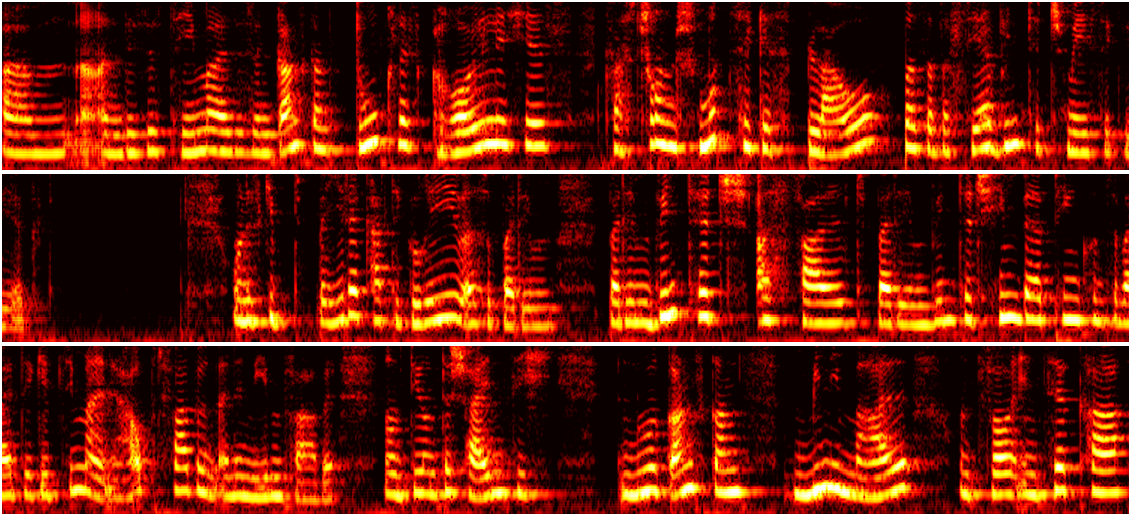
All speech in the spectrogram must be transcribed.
ähm, an dieses Thema. Es ist ein ganz, ganz dunkles, gräuliches, fast schon schmutziges Blau, was aber sehr vintage-mäßig wirkt. Und es gibt bei jeder Kategorie, also bei dem, bei dem Vintage Asphalt, bei dem Vintage Himbeerpink und so weiter, gibt es immer eine Hauptfarbe und eine Nebenfarbe. Und die unterscheiden sich nur ganz, ganz minimal und zwar in circa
